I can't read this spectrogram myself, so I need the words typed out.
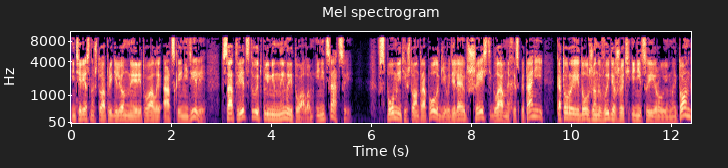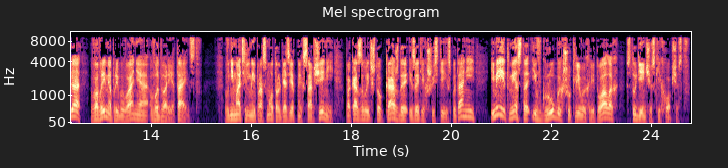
Интересно, что определенные ритуалы адской недели соответствуют племенным ритуалам инициации. Вспомните, что антропологи выделяют шесть главных испытаний, которые должен выдержать инициируемый Тонга во время пребывания во дворе таинств. Внимательный просмотр газетных сообщений показывает, что каждое из этих шести испытаний имеет место и в грубых шутливых ритуалах студенческих обществ.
